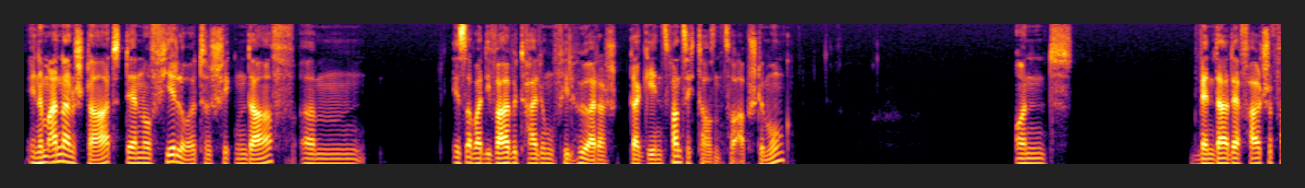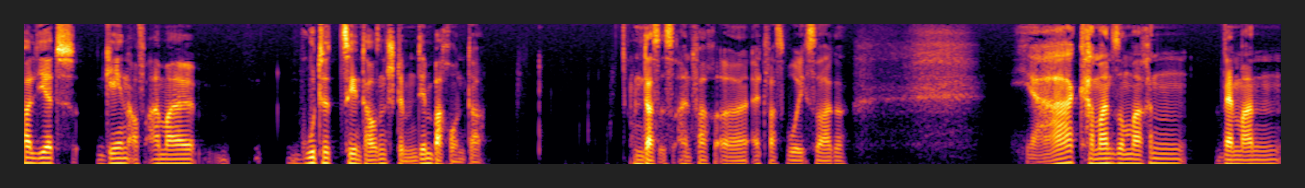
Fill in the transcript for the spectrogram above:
In einem anderen Staat, der nur vier Leute schicken darf, ähm, ist aber die Wahlbeteiligung viel höher. Da, da gehen 20.000 zur Abstimmung. Und wenn da der Falsche verliert, gehen auf einmal gute 10.000 Stimmen den Bach runter. Und das ist einfach äh, etwas, wo ich sage, ja, kann man so machen, wenn man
